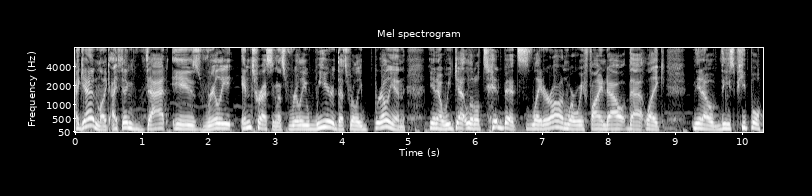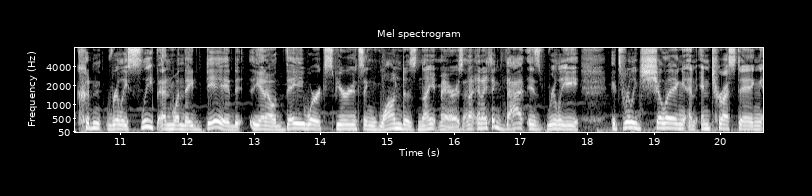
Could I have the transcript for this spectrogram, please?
again, like I think that is really interesting. That's really weird. That's really brilliant. You know, we get little tidbits later on where we find out that like, you know, these people couldn't really sleep and when they did, you know, they were experiencing Wanda's nightmares. And I, and I think that is really it's really chilling and interesting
